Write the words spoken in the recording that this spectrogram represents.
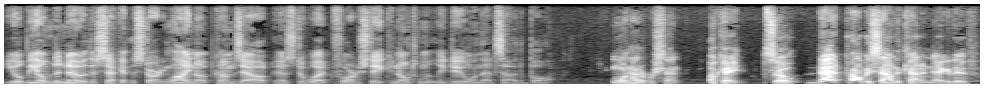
you'll be able to know the second the starting lineup comes out as to what Florida State can ultimately do on that side of the ball. 100%. Okay, so that probably sounded kind of negative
